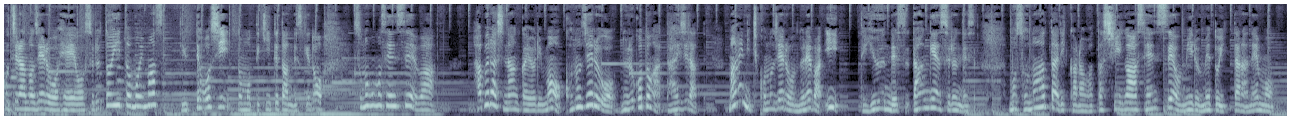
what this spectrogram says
こちらのジェルを併用するといいと思いますって言ってほしいと思って聞いてたんですけど、その後も先生は、歯ブラシなんかよりもこのジェルを塗ることが大事だって。毎日このジェルを塗ればいいって言うんです。断言するんです。もうそのあたりから私が先生を見る目と言ったらね、もう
